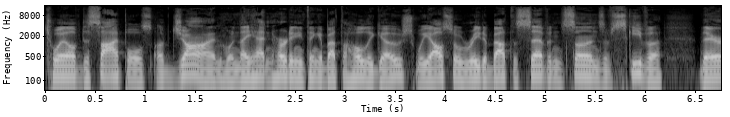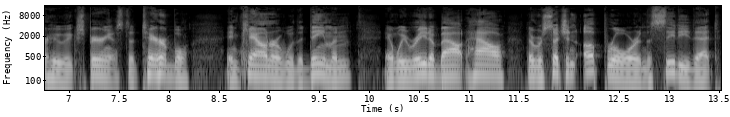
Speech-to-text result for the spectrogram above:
12 disciples of John when they hadn't heard anything about the Holy Ghost. We also read about the seven sons of Sceva there who experienced a terrible encounter with a demon. And we read about how there was such an uproar in the city that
